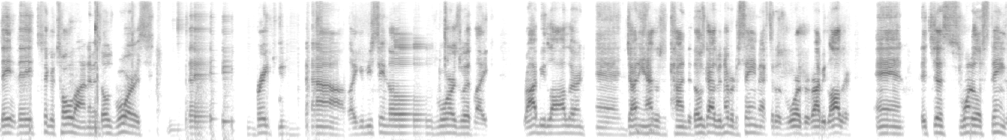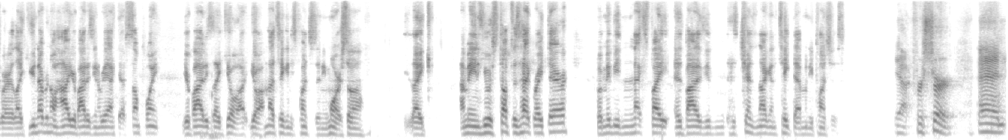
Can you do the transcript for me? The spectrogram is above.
they they took a toll on him, and those wars they break you down. Like if you've seen those wars with like Robbie Lawler and Johnny Hendricks kind of those guys were never the same after those wars with Robbie Lawler. And it's just one of those things where like you never know how your body's gonna react. At some point, your body's like, yo, yo, I'm not taking these punches anymore. So, like, I mean, he was tough as heck right there, but maybe the next fight, his body's his chin's not gonna take that many punches. Yeah, for sure. And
